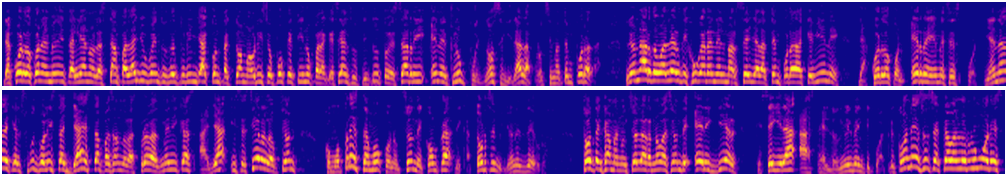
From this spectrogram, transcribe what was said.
De acuerdo con el medio italiano La Estampa, la Juventus de Turín ya contactó a Mauricio Pochettino para que sea el sustituto de Sarri en el club, pues no seguirá la próxima temporada. Leonardo Valerdi jugará en el Marsella la temporada que viene, de acuerdo con RMC Sport. Ya nada que el futbolista ya está pasando las pruebas médicas allá y se cierra la opción como préstamo con opción de compra de 14 millones de euros. Tottenham anunció la renovación de Eric Dier, que seguirá hasta el 2024. Y con eso se acaban los rumores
